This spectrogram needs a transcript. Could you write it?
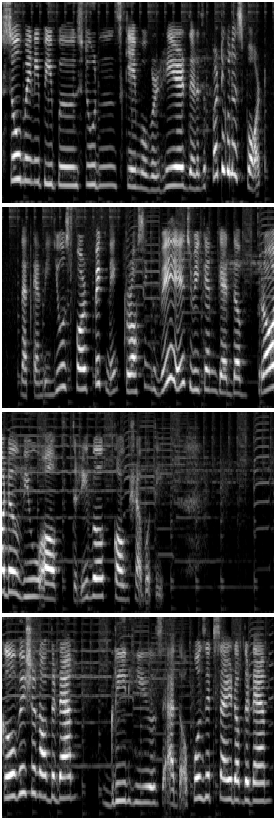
So many people, students came over here. There is a particular spot that can be used for picnic, crossing which we can get the broader view of the river Kongshaboti. Curvation of the dam, green hills at the opposite side of the dam,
